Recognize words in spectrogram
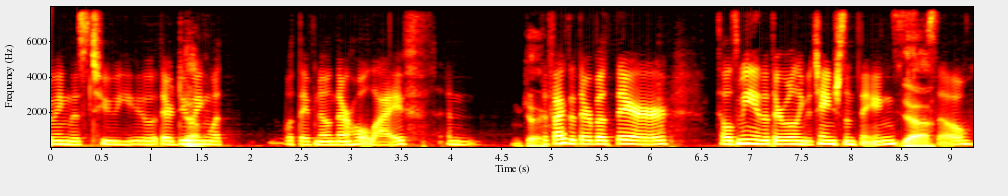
doing this to you; they're doing what what they've known their whole life, and Okay. the fact that they're both there tells me that they're willing to change some things. Yeah. So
